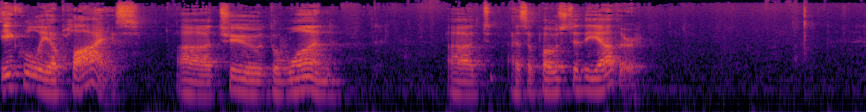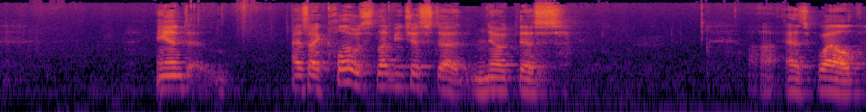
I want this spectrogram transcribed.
equally applies uh, to the one uh, t- as opposed to the other. And as I close, let me just uh, note this uh, as well.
